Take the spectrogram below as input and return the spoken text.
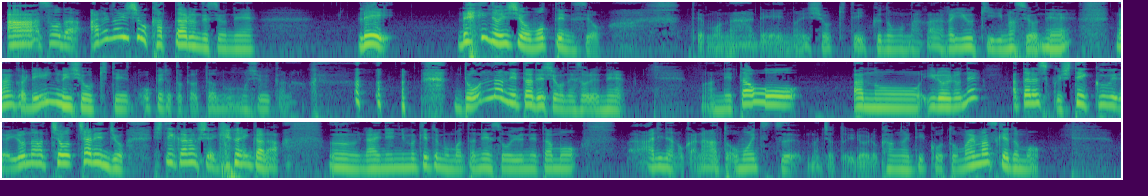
ああ、そうだ、あれの衣装買ってあるんですよね。レイ。レイの衣装を持ってんですよ。でもな、レイの衣装着ていくのもなかなか勇気いりますよね。なんかレイの衣装着てオペラとか歌うのも面白いかな。どんなネタでしょうね、それね。まあ、ネタを、あの、いろいろね、新しくしていく上ではいろんなチャレンジをしていかなくちゃいけないから、うん、来年に向けてもまたね、そういうネタもありなのかなと思いつつ、まあ、ちょっといろいろ考えていこうと思いますけども。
